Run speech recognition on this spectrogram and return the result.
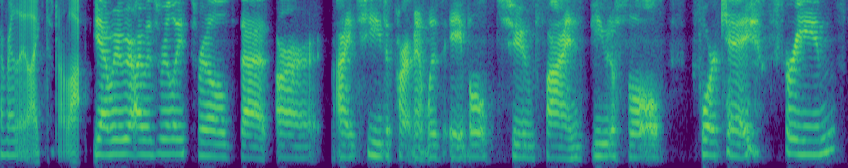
I really liked it a lot. Yeah, we were, I was really thrilled that our IT department was able to find beautiful 4K screens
